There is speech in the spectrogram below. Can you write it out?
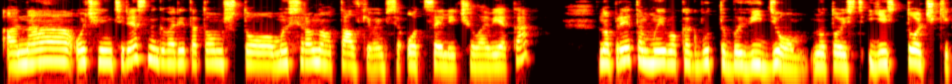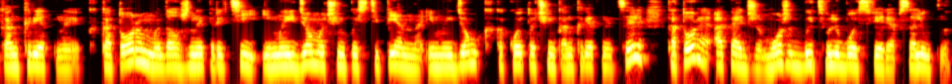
она очень интересно говорит о том, что мы все равно отталкиваемся от целей человека, но при этом мы его как будто бы ведем. Ну, то есть есть точки конкретные, к которым мы должны прийти, и мы идем очень постепенно, и мы идем к какой-то очень конкретной цели, которая, опять же, может быть в любой сфере абсолютно.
